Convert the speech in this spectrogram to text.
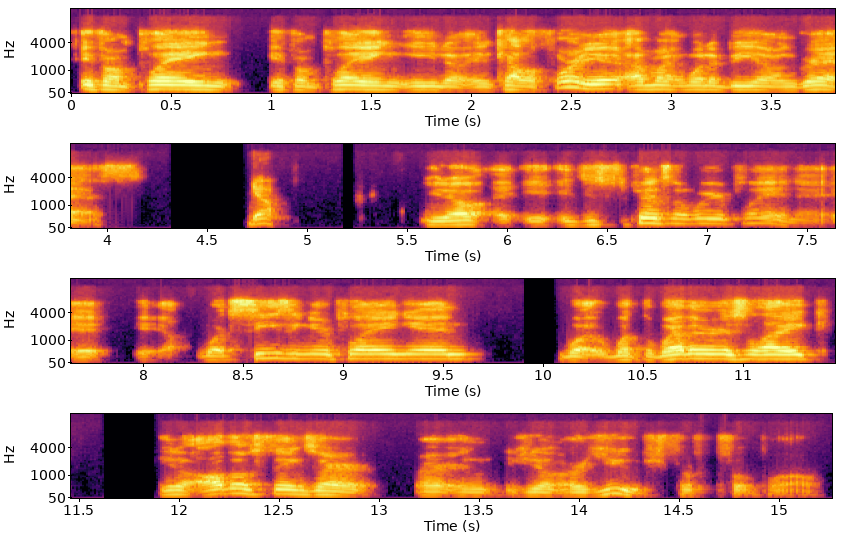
if I'm playing, if I'm playing, you know, in California, I might want to be on grass. Yeah. You know, it, it just depends on where you're playing at, it, it, what season you're playing in, what what the weather is like. You know, all those things are are in, you know are huge for football.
